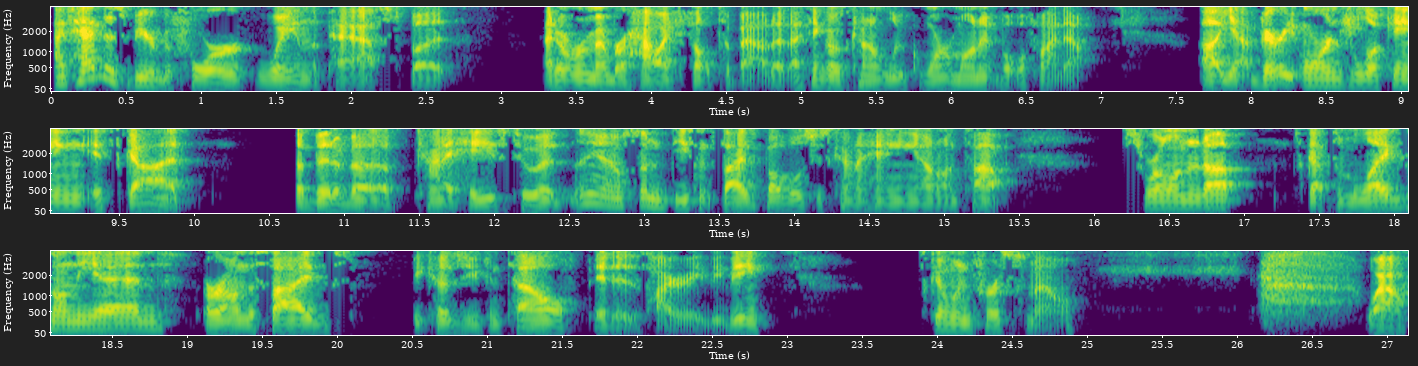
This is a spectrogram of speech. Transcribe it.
I've had this beer before way in the past, but I don't remember how I felt about it. I think I was kind of lukewarm on it, but we'll find out. Uh, yeah, very orange looking. It's got a bit of a kind of haze to it. You know, some decent sized bubbles just kind of hanging out on top. Swirling it up. It's got some legs on the end or on the sides because you can tell it is higher ABV. Let's go in for a smell. Wow.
